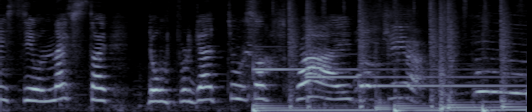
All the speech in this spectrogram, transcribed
guys. See you next time. Don't forget to subscribe. Oh,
